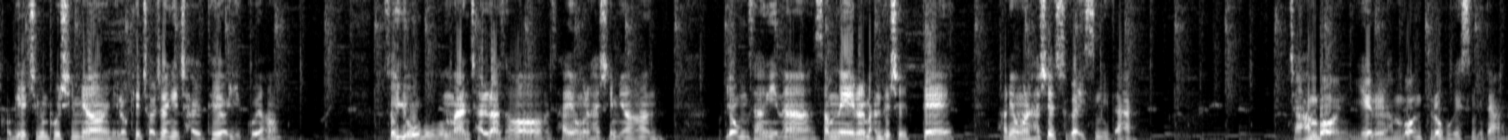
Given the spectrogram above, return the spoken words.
거기에 지금 보시면 이렇게 저장이 잘 되어 있고요. 그래서 이 부분만 잘라서 사용을 하시면 영상이나 썸네일을 만드실 때 활용을 하실 수가 있습니다. 자, 한번 예를 한번 들어보겠습니다.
